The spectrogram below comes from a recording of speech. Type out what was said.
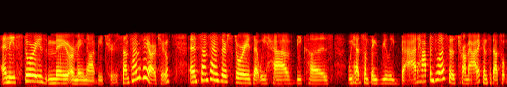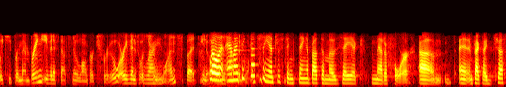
and these stories may or may not be true. Sometimes they are true, and sometimes they're stories that we have because we had something really bad happen to us that was traumatic and so that's what we keep remembering even if that's no longer true or even if it was right. true once but you know well and, and i think once. that's the interesting thing about the mosaic metaphor um and in fact i just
